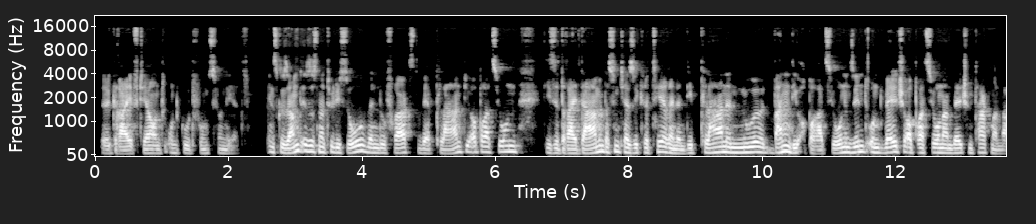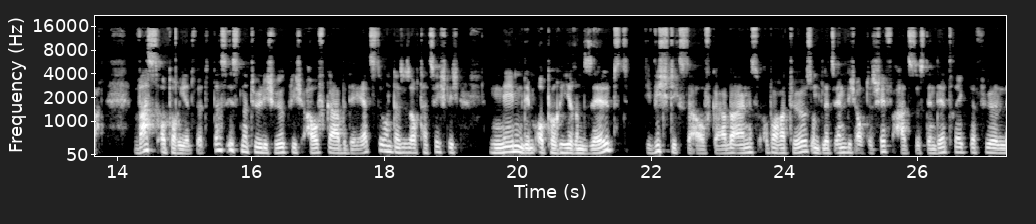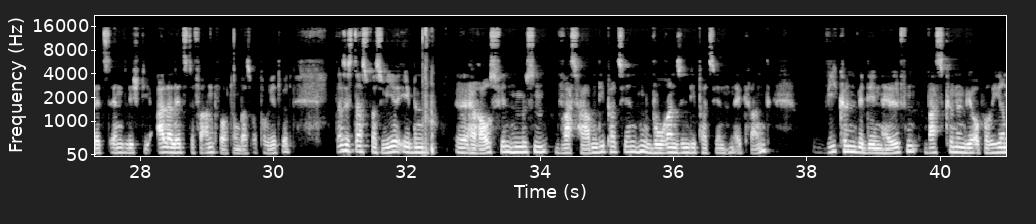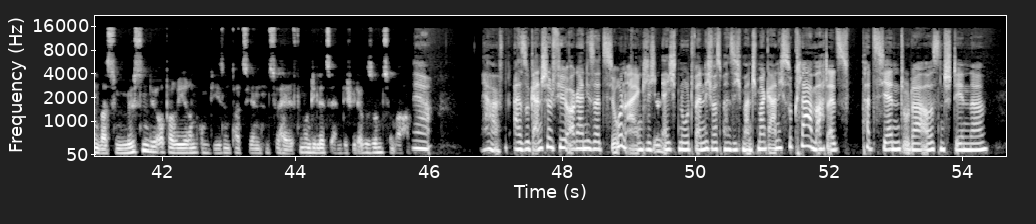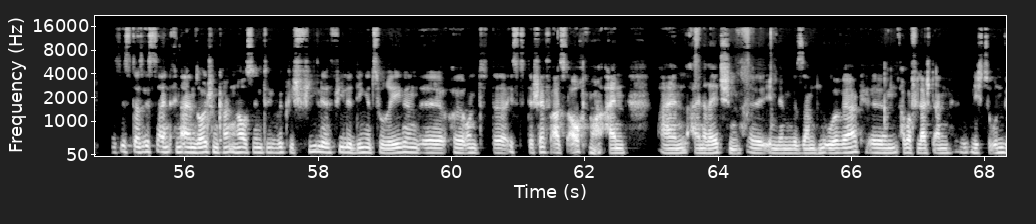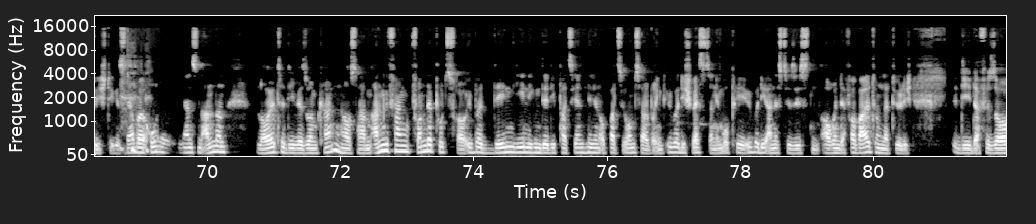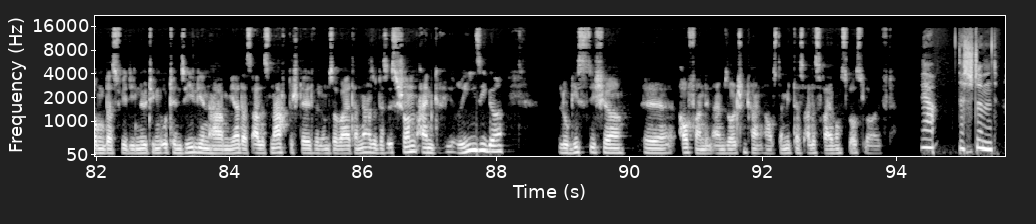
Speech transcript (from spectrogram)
äh, greift, ja, und, und gut funktioniert. Insgesamt ist es natürlich so, wenn du fragst, wer plant die Operationen, diese drei Damen, das sind ja Sekretärinnen, die planen nur, wann die Operationen sind und welche Operationen an welchem Tag man macht. Was operiert wird, das ist natürlich wirklich Aufgabe der Ärzte und das ist auch tatsächlich neben dem Operieren selbst die wichtigste Aufgabe eines Operateurs und letztendlich auch des Chefarztes, denn der trägt dafür letztendlich die allerletzte Verantwortung, was operiert wird. Das ist das, was wir eben äh, herausfinden müssen. Was haben die Patienten? Woran sind die Patienten erkrankt? Wie können wir denen helfen? Was können wir operieren? Was müssen wir operieren, um diesen Patienten zu helfen und die letztendlich wieder gesund zu machen? Ja. Ja, also ganz schön viel Organisation eigentlich ja. echt notwendig, was man sich manchmal gar nicht so klar macht als Patient oder Außenstehender. Das ist, das ist ein, in einem solchen Krankenhaus sind wirklich viele, viele Dinge zu regeln äh, und da ist der Chefarzt auch nur ein, ein, ein Rädchen äh, in dem gesamten Uhrwerk, äh, aber vielleicht ein nicht so unwichtiges. Ja, aber ohne die ganzen anderen Leute, die wir so im Krankenhaus haben, angefangen von der Putzfrau über denjenigen, der die Patienten in den Operationssaal bringt, über die Schwestern im OP, über die Anästhesisten, auch in der Verwaltung natürlich, die dafür sorgen, dass wir die nötigen Utensilien haben, ja, dass alles nachbestellt wird und so weiter. Also das ist schon ein riesiger logistischer äh, Aufwand in einem solchen Krankenhaus, damit das alles reibungslos läuft. Ja, das stimmt.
